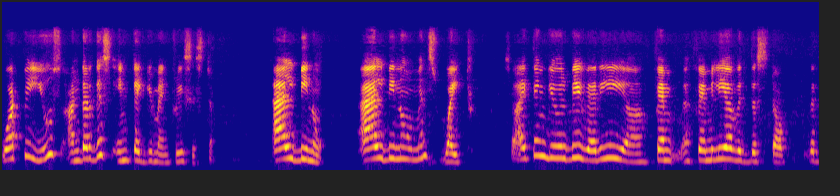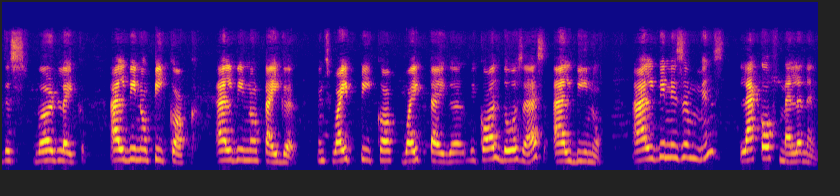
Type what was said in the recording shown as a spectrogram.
what we use under this integumentary system. Albino. Albino means white. So I think you will be very uh, fam familiar with this talk, with this word like albino peacock, albino tiger, means white peacock, white tiger. We call those as albino. Albinism means lack of melanin.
